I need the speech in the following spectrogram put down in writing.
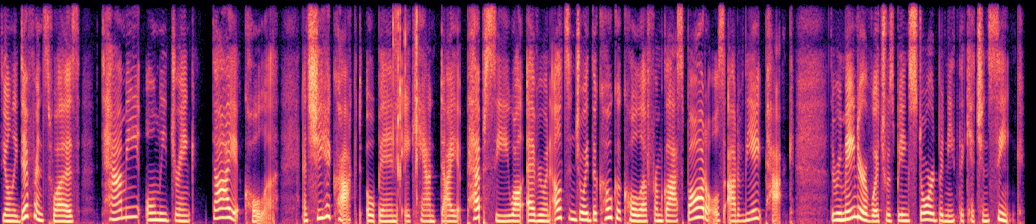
The only difference was Tammy only drank Diet Cola, and she had cracked open a canned Diet Pepsi while everyone else enjoyed the Coca Cola from glass bottles out of the eight pack, the remainder of which was being stored beneath the kitchen sink.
